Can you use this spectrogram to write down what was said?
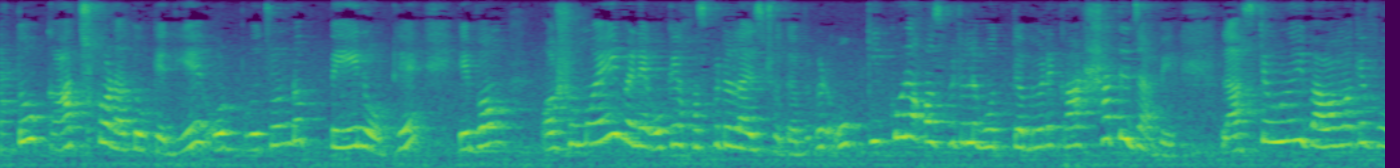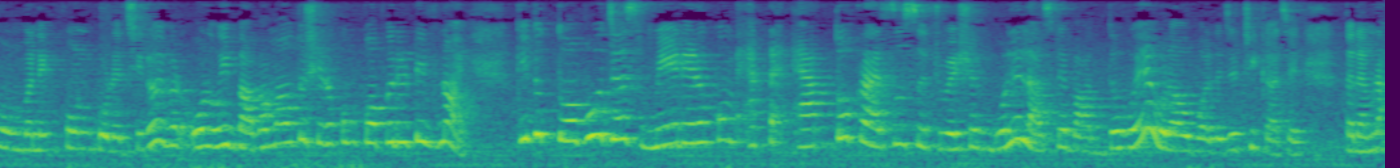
এত কাজ করা তোকে দিয়ে ওর প্রচণ্ড পেন ওঠে এবং অসময়েই মানে ওকে হসপিটালাইজড হতে হবে। এবার ও কি করে হসপিটালে ভর্তি হবে? মানে কার সাথে যাবে? লাস্টে ওর ওই বাবা মাকে ফোন মানে ফোন করেছিল। এবার ওর ওই বাবা মাও তো সেরকম কোঅপারেটিভ নয়। কিন্তু তবু জাস্ট মেয়ের এরকম একটা এত ক্রাইসিস সিচুয়েশন বলে লাস্টে বাধ্য হয়ে ওরাও বলে যে, ঠিক আছে, তাহলে আমরা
